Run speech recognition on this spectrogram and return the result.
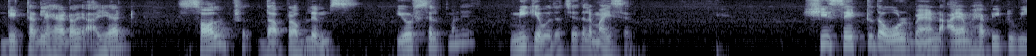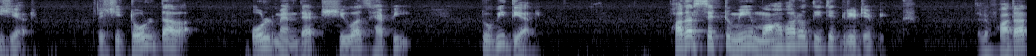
ডিড থাকলে হ্যাড হয় I had solve the problems yourself মানে মিকে বোঝাচ্ছে, তাহলে myself she said to the old man I am happy to be here she told the old man that she was happy to be there father said to me Mahabharat is a great epic তাহলে father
